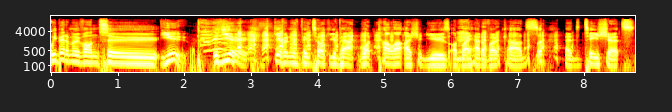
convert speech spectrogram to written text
we better move on to you. you, given we've been talking about what colour I should use on my how to vote cards and t-shirts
